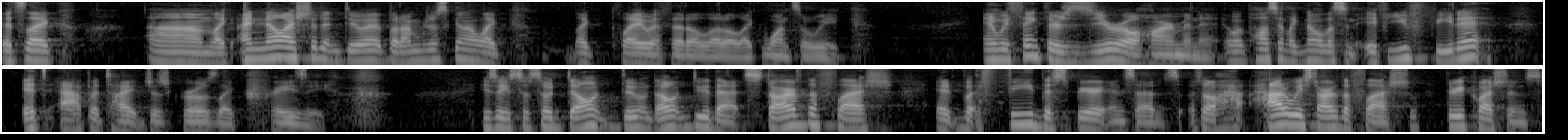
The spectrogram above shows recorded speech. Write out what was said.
It's like, um, like I know I shouldn't do it, but I'm just gonna like, like play with it a little, like once a week. And we think there's zero harm in it. And Paul's saying, like, no, listen, if you feed it, its appetite just grows like crazy. He's saying, so, so don't do, don't do that. Starve the flesh, but feed the spirit instead. So, how do we starve the flesh? Three questions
